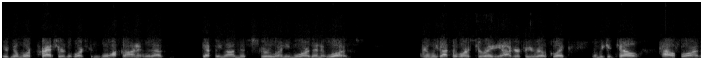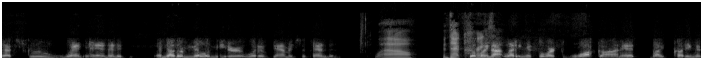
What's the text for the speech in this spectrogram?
there's no more pressure. The horse can walk on it without stepping on this screw any more than it was. And we got the horse to radiography real quick, and we could tell how far that screw went in, and it, another millimeter it would have damaged the tendon. Wow. Isn't that crazy? So by not letting this horse walk on it, by cutting this,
